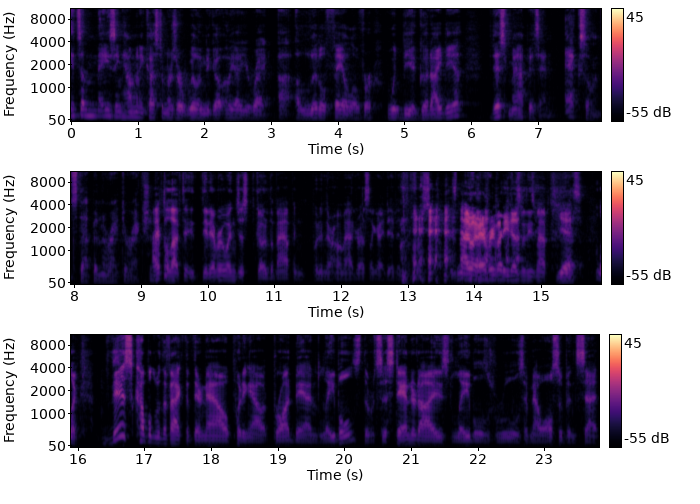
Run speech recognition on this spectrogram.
it's amazing how many customers are willing to go, oh, yeah, you're right. Uh, a little failover would be a good idea. This map is an excellent step in the right direction. I have to laugh. Did everyone just go to the map and put in their home address like I did in the first step? Isn't that what everybody does with these maps? Yes. Look, this coupled with the fact that they're now putting out broadband labels, the, the standardized labels rules have now also been set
